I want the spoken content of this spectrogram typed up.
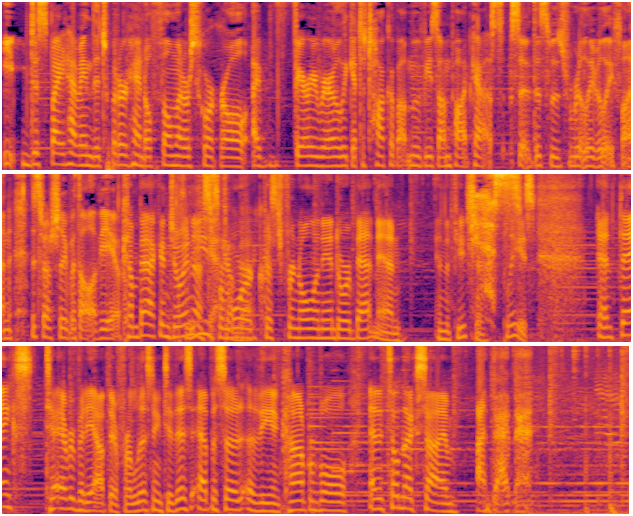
e- despite having the Twitter handle film underscore girl, I very rarely get to talk about movies on podcasts. So this was really really fun, especially with all of you. Come back and join Please us for more back. Christopher Nolan and or Batman in the future. Yes. Please. And thanks to everybody out there for listening to this episode of The Incomparable. And until next time, I'm Batman.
